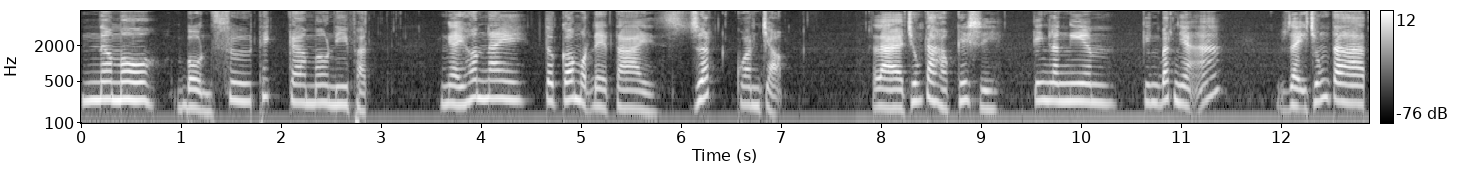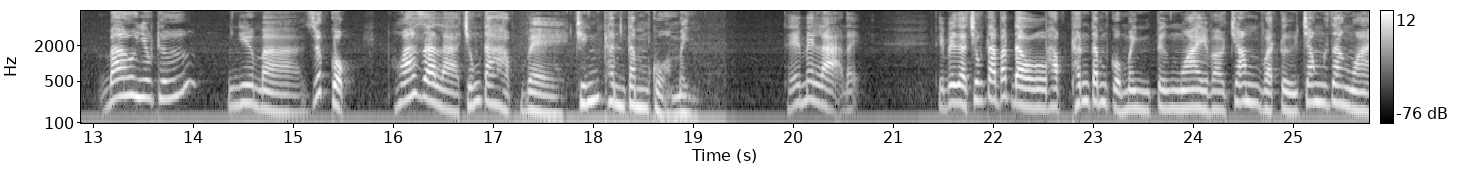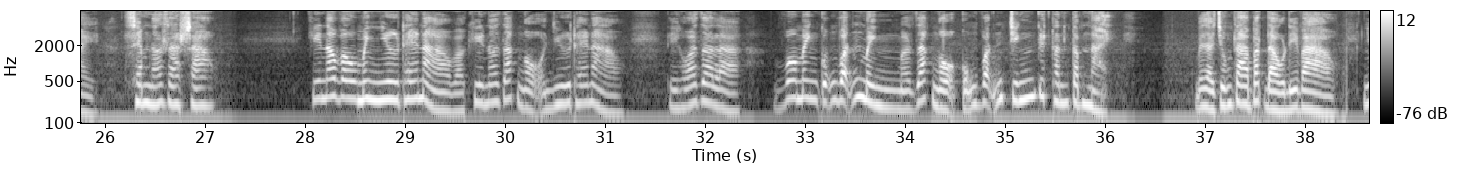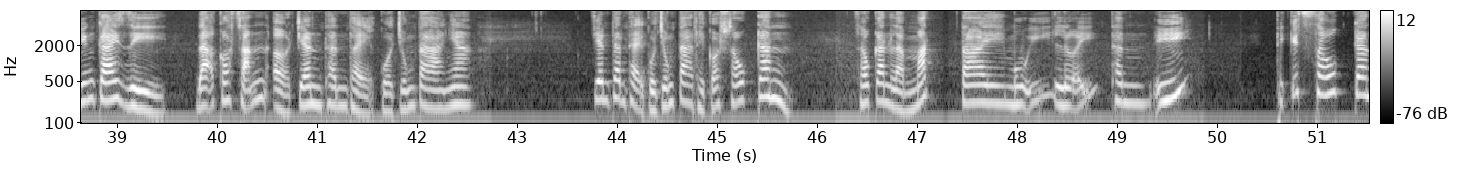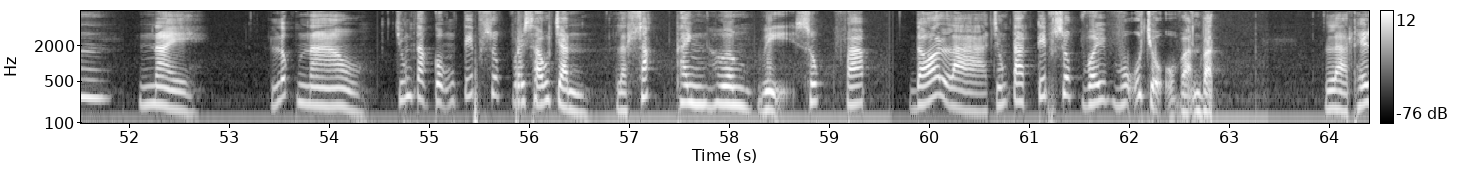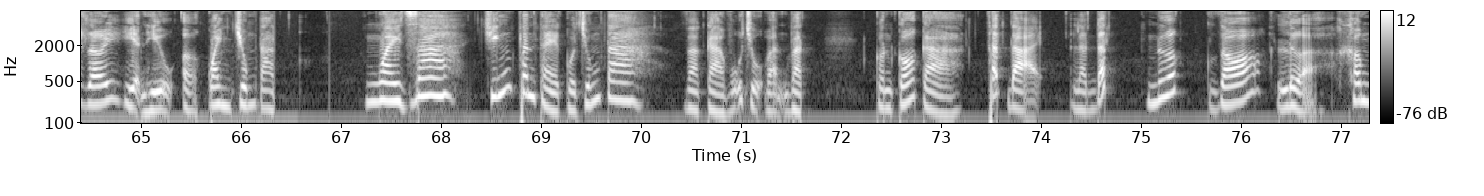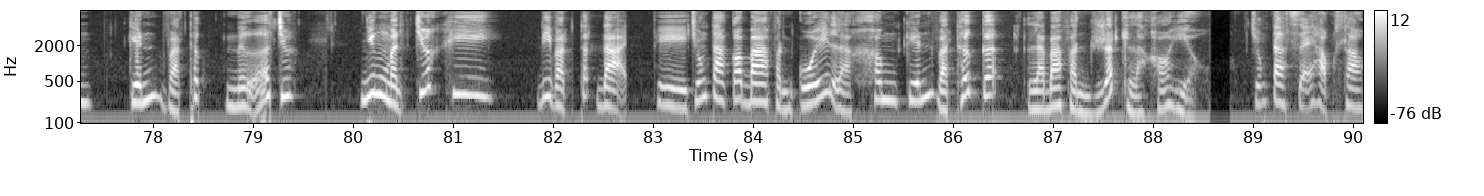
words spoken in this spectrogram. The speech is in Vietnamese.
Nam mô Bổn sư Thích Ca Mâu Ni Phật. Ngày hôm nay tôi có một đề tài rất quan trọng là chúng ta học cái gì? Kinh Lăng Nghiêm, Kinh Bát Nhã dạy chúng ta bao nhiêu thứ nhưng mà rốt cục hóa ra là chúng ta học về chính thân tâm của mình. Thế mới lạ đấy. Thì bây giờ chúng ta bắt đầu học thân tâm của mình từ ngoài vào trong và từ trong ra ngoài xem nó ra sao khi nó vô minh như thế nào và khi nó giác ngộ như thế nào, thì hóa ra là vô minh cũng vẫn mình mà giác ngộ cũng vẫn chính cái thân tâm này. Bây giờ chúng ta bắt đầu đi vào những cái gì đã có sẵn ở trên thân thể của chúng ta nha. Trên thân thể của chúng ta thì có sáu căn. Sáu căn là mắt, tai, mũi, lưỡi, thân, ý. Thì cái sáu căn này lúc nào chúng ta cũng tiếp xúc với sáu trần là sắc thanh hương vị xúc pháp. Đó là chúng ta tiếp xúc với vũ trụ vạn vật là thế giới hiện hữu ở quanh chúng ta. Ngoài ra chính thân thể của chúng ta và cả vũ trụ vạn vật còn có cả thất đại là đất nước gió lửa không kiến và thức nữa chứ. Nhưng mà trước khi đi vào thất đại thì chúng ta có ba phần cuối là không kiến và thức á, là ba phần rất là khó hiểu. Chúng ta sẽ học sau.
